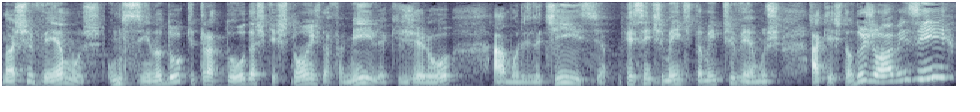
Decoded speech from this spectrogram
nós tivemos um sínodo que tratou das questões da família, que gerou a Amores Letícia. Recentemente também tivemos a questão dos jovens e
